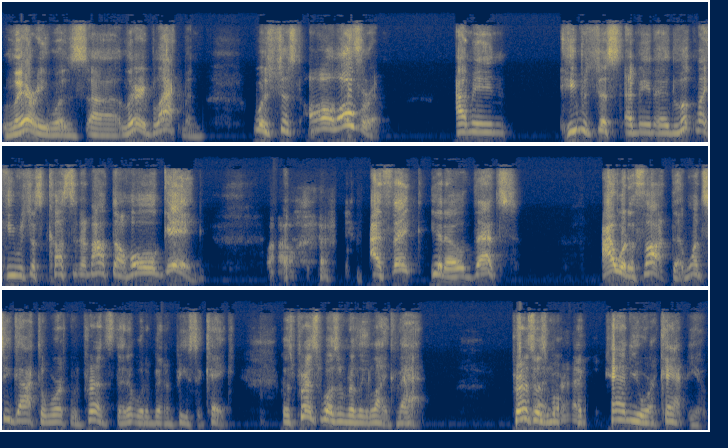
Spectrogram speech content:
Larry was uh, Larry Blackmon was just all over it. I mean, he was just, I mean, it looked like he was just cussing him out the whole gig. wow. I think, you know, that's, I would have thought that once he got to work with Prince, that it would have been a piece of cake. Because Prince wasn't really like that. Prince was Right, more right. like, can you or can't you?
